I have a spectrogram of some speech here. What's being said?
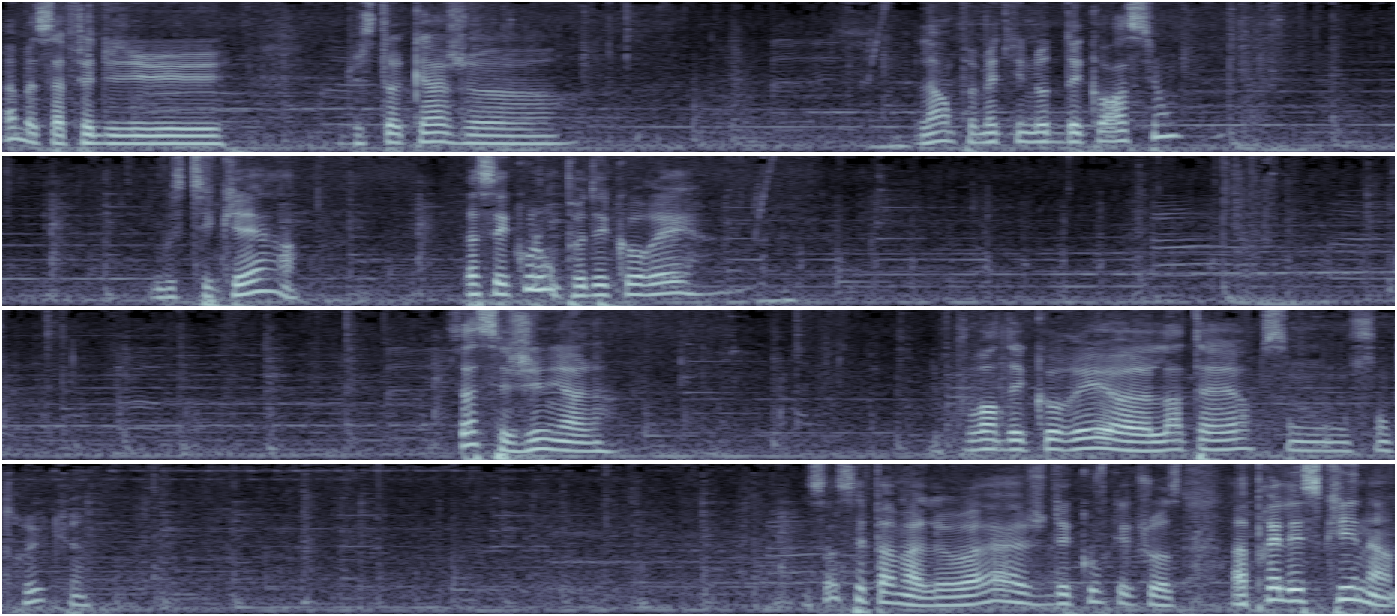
Ah bah ça fait du, du stockage euh, Là, on peut mettre une autre décoration. Moustiquaire. Là, c'est cool, on peut décorer. Ça, c'est génial. Pouvoir décorer euh, l'intérieur de son truc. ça c'est pas mal, ouais, je découvre quelque chose. Après les skins,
